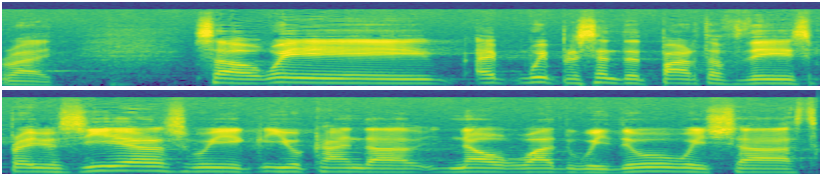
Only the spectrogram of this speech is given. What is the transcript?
right? So we I, we presented part of these previous years. We you kind of know what we do. We just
